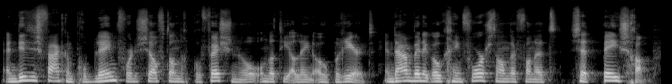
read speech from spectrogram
En dit is vaak een probleem voor de zelfstandig professional, omdat hij alleen opereert. En daarom ben ik ook geen voorstander van het ZP-schap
